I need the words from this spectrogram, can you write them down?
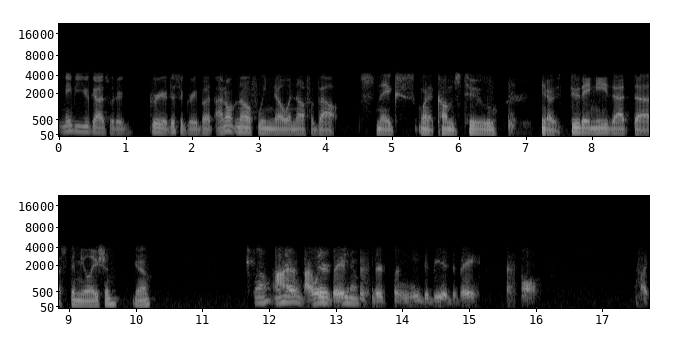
maybe you guys would agree or disagree, but I don't know if we know enough about snakes when it comes to, you know, do they need that uh, stimulation? You know. well, I I know I there, would say you know, that there doesn't need to be a debate at all. Like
